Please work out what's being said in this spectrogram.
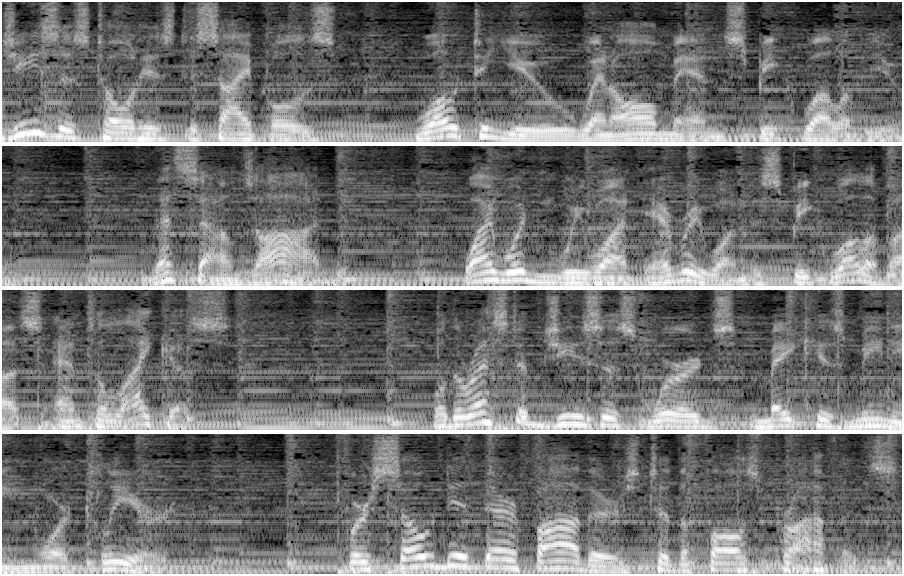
Jesus told his disciples, Woe to you when all men speak well of you. That sounds odd. Why wouldn't we want everyone to speak well of us and to like us? Well, the rest of Jesus' words make his meaning more clear. For so did their fathers to the false prophets.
